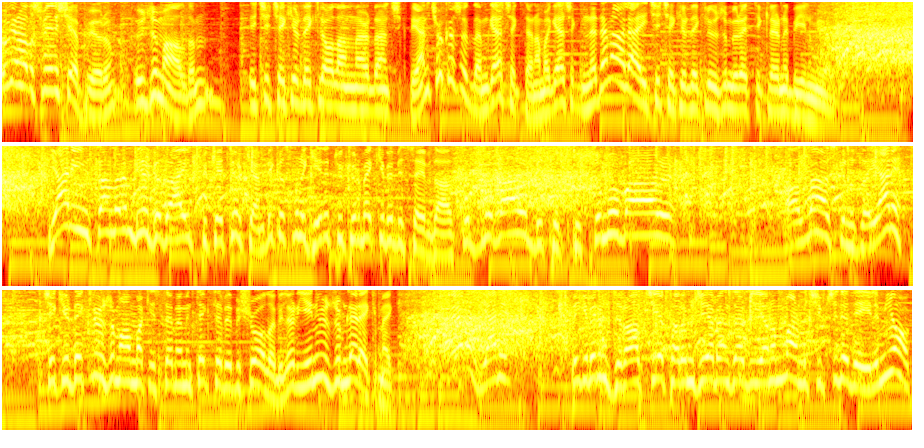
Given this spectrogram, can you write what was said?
Bugün alışveriş yapıyorum. Üzüm aldım. İçi çekirdekli olanlardan çıktı. Yani çok özür dilerim gerçekten ama gerçekten neden hala içi çekirdekli üzüm ürettiklerini bilmiyorum. Yani insanların bir gıdayı tüketirken bir kısmını geri tükürmek gibi bir sevdası mı var? Bir tutkusu mu var? Allah aşkınıza yani çekirdekli üzüm almak istememin tek sebebi şu olabilir. Yeni üzümler ekmek. Evet yani peki benim ziraatçıya, tarımcıya benzer bir yanım var mı? Çiftçi de değilim. Yok.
